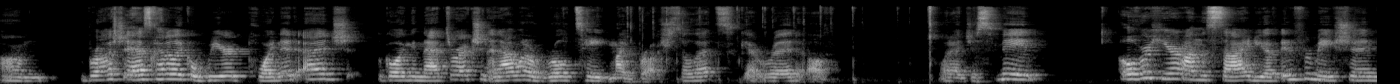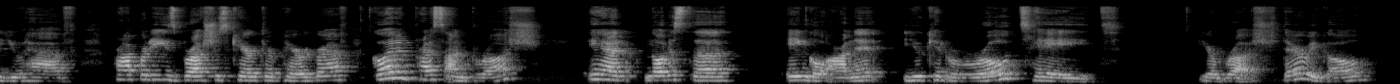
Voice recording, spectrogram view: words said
um, brush, it has kind of like a weird pointed edge going in that direction, and I want to rotate my brush. So let's get rid of what I just made. Over here on the side, you have information, you have properties, brushes, character, paragraph. Go ahead and press on brush and notice the angle on it. You can rotate your brush. There we go.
